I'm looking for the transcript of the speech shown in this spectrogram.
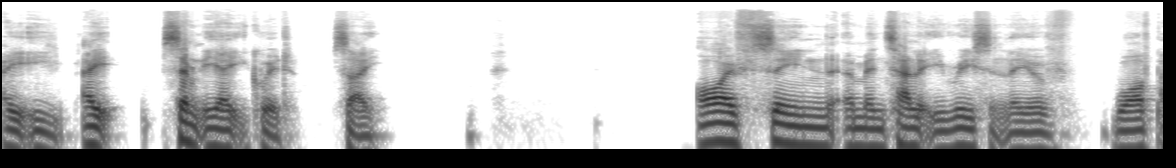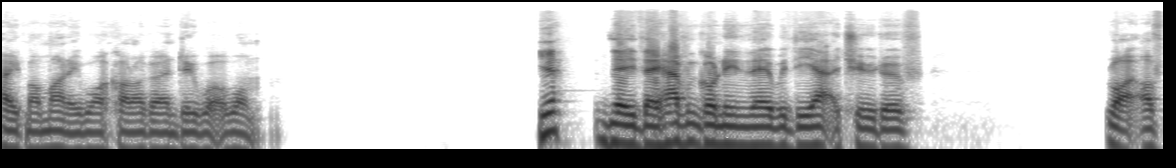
80, eight, 70, 80 quid, say. I've seen a mentality recently of, "Well, I've paid my money. Why can't I go and do what I want?" Yeah. they they haven't gone in there with the attitude of, right i've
